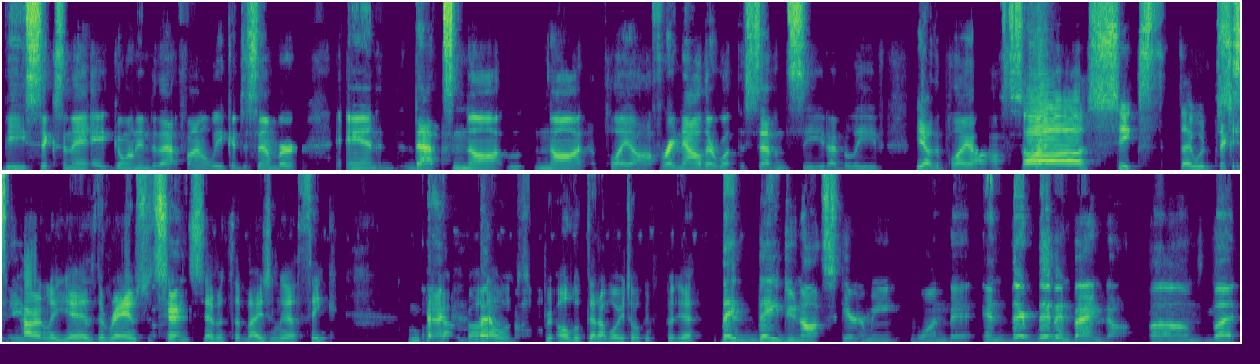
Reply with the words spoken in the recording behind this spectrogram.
be six and eight going into that final week of December, and that's not not a playoff. Right now, they're what the seventh seed, I believe, yeah, for the playoffs. Uh sixth. They would sit currently. Yeah, the Rams would okay. sit in seventh. Amazingly, I think. Okay, but I'll, I'll look that up while you're talking. But yeah, they they do not scare me one bit, and they're they've been banged up. Um, but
